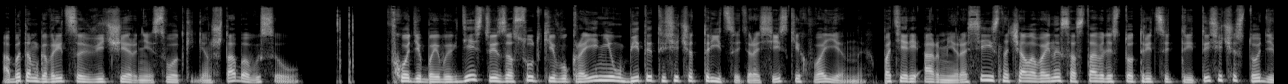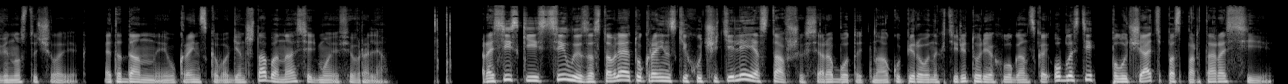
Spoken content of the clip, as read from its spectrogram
Об этом говорится в вечерней сводке Генштаба ВСУ. В ходе боевых действий за сутки в Украине убиты 1030 российских военных. Потери армии России с начала войны составили 133 190 человек. Это данные украинского генштаба на 7 февраля. Российские силы заставляют украинских учителей, оставшихся работать на оккупированных территориях Луганской области, получать паспорта России.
